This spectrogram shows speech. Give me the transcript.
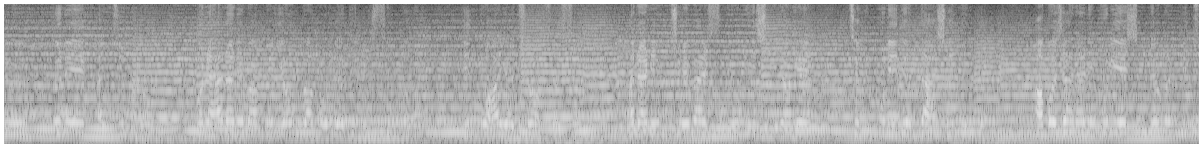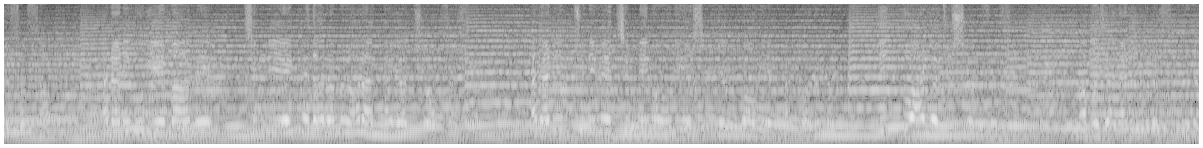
그 은혜의 간증으로 오늘 하나님 앞에 영광 올려드릴 수 있도록 인도하여 주옵소서. 하나님 주의 말씀이 우리 심령에 등불이 된다 하셨는데 아버지 하나님 우리의 심령을 비추소서. 하나님 우리의 마음에 진리의 깨달음을 허락하여 주옵소서. 하나님 주님의 진리로 우리의 심령과 우리의 발걸음을 인도하여 주시옵소서. 아버지 하나님 그렇습니다.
